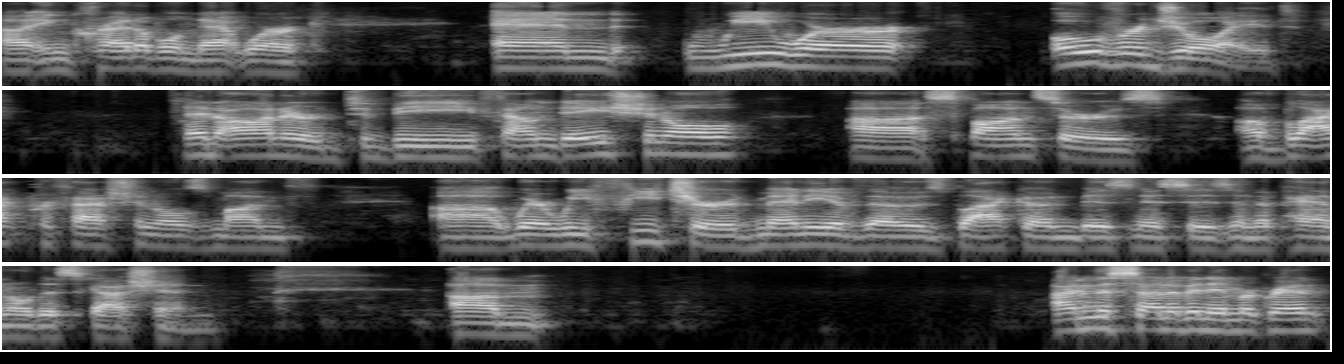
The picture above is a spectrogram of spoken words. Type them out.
uh, incredible network. And we were overjoyed and honored to be foundational uh, sponsors of Black Professionals Month, uh, where we featured many of those Black owned businesses in a panel discussion. Um, I'm the son of an immigrant.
